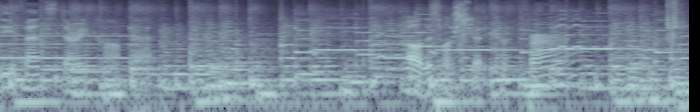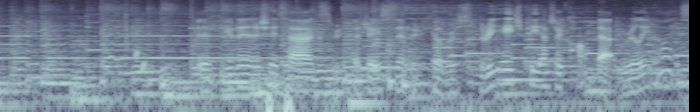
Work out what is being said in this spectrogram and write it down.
defense during combat. Oh, this one's good. Confirm. If unit initiates attacks, adjacent recovers 3 HP after combat. Really nice.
